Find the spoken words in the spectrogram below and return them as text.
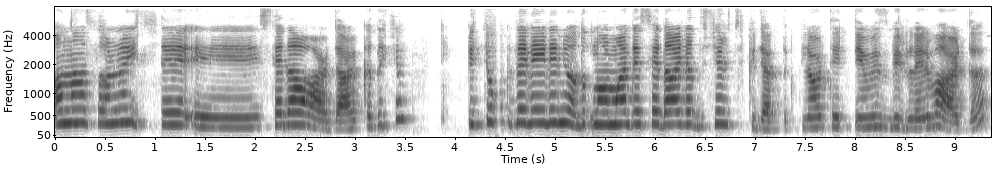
Ondan sonra işte eee, Seda vardı arkadaşım. Biz çok güzel eğleniyorduk. Normalde Seda'yla dışarı çıkacaktık. Flört ettiğimiz birileri vardı.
